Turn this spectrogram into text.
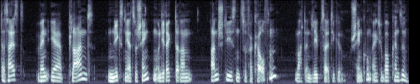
Das heißt, wenn er plant, im nächsten Jahr zu schenken und direkt daran anschließend zu verkaufen, macht eine lebzeitige Schenkung eigentlich überhaupt keinen Sinn.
